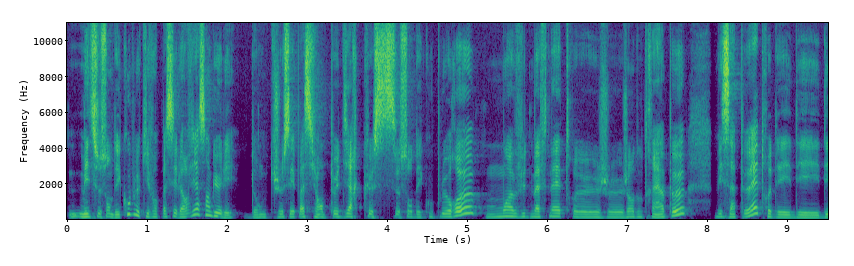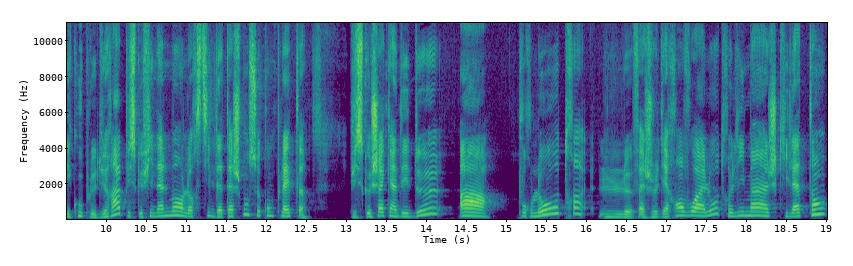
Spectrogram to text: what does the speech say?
mais ce sont des couples qui vont passer leur vie à s'engueuler. Donc je ne sais pas si on peut dire que ce sont des couples heureux. Moi, vu de ma fenêtre, euh, j'en douterais un peu. Mais ça peut être des, des couples durables, puisque finalement, leur style d'attachement se complète. Puisque chacun des deux a pour l'autre, enfin je veux dire, renvoie à l'autre l'image qu'il attend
